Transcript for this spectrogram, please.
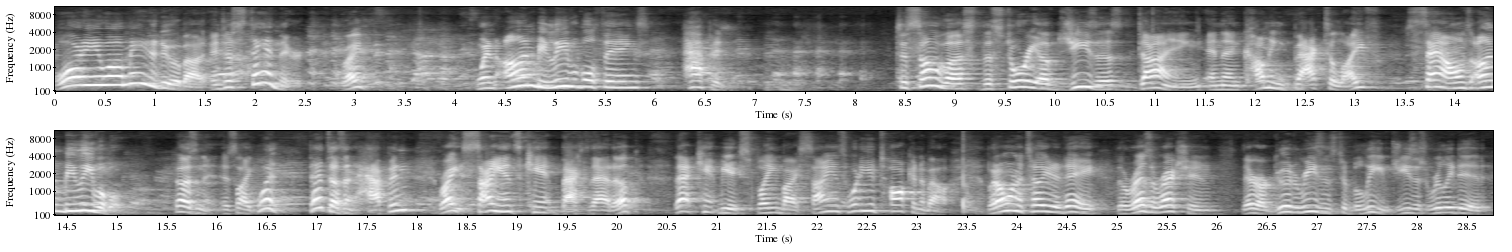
"What do you want me to do about it?" and just stand there, right? When unbelievable things happen. To some of us, the story of Jesus dying and then coming back to life sounds unbelievable doesn't it? It's like, what? That doesn't happen, right? Science can't back that up. That can't be explained by science. What are you talking about? But I want to tell you today the resurrection, there are good reasons to believe Jesus really did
